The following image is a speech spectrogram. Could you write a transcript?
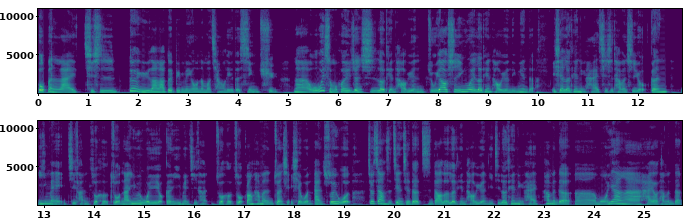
我本来其实对于啦啦队并没有那么强烈的兴趣。那我为什么会认识乐天桃园？主要是因为乐天桃园里面的。一些乐天女孩，其实他们是有跟医美集团做合作。那因为我也有跟医美集团做合作，帮他们撰写一些文案，所以我就这样子间接的知道了乐天桃园以及乐天女孩他们的呃模样啊，还有他们的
